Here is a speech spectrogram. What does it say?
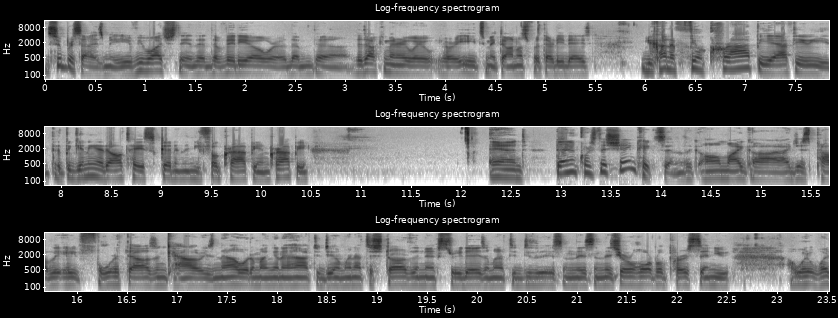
Supersize Me. If you watch the, the, the, video or the, the, the documentary where, where he eats McDonald's for 30 days, you kind of feel crappy after you eat. The beginning, it all tastes good, and then you feel crappy and crappy. And then, of course, the shame kicks in. Like, oh my God, I just probably ate 4,000 calories. Now, what am I going to have to do? I'm going to have to starve the next three days. I'm going to have to do this and this and this. You're a horrible person. You, uh, what, what,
